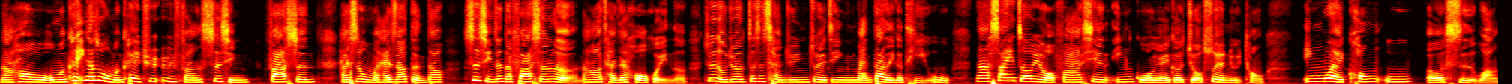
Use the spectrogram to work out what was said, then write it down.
然后我们可以应该说我们可以去预防事情发生，还是我们还是要等到事情真的发生了，然后才在后悔呢？就是我觉得这是陈军最近蛮大的一个体悟。那上一周有发现英国有一个九岁女童因为空屋。而死亡，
